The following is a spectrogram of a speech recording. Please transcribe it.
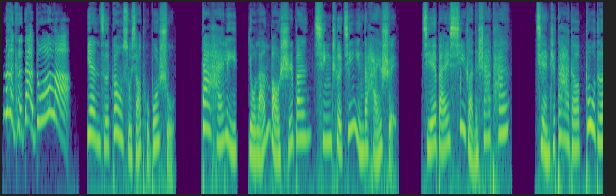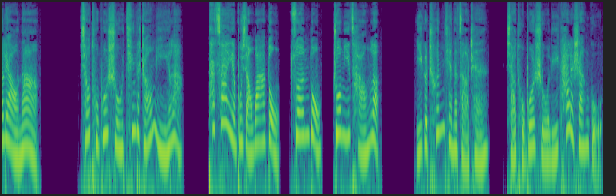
那可大多了。燕子告诉小土拨鼠，大海里有蓝宝石般清澈晶莹的海水，洁白细软的沙滩，简直大的不得了呢。小土拨鼠听得着迷了，它再也不想挖洞、钻洞。捉迷藏了。一个春天的早晨，小土拨鼠离开了山谷，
